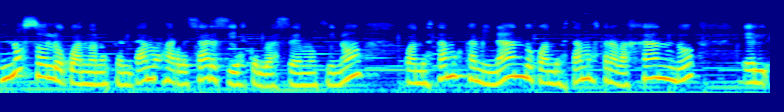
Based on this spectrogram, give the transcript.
No, solo cuando nos sentamos a rezar, si es que lo hacemos, sino cuando estamos caminando, cuando estamos trabajando, el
